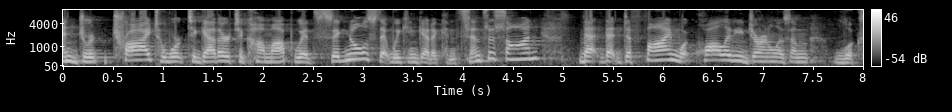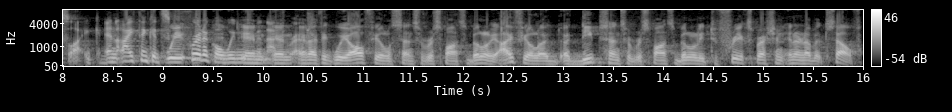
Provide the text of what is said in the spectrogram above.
and dr- try to work together to come up with signals that we can get a consensus on that, that define what quality journalism looks like. And I think it's critical we move and, in that and, direction. And I think we all feel a sense of responsibility. I feel a, a, deep sense of responsibility to free expression in and of itself.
